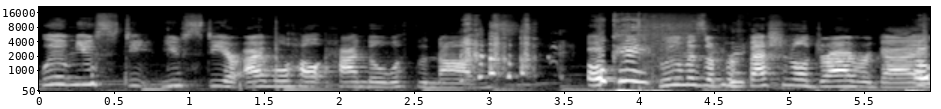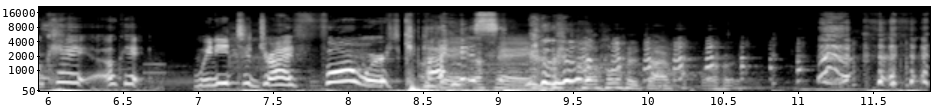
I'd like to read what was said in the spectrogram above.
Gloom, you ste- you steer. I will help handle with the knobs. Okay. Gloom is a professional driver, guys. Okay. Okay. We need to drive forward, guys. okay. We're driving forward.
